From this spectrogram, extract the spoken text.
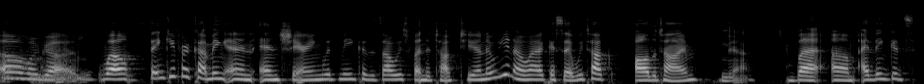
oh, my god. Well, thank you for coming and and sharing with me because it's always fun to talk to you. I know you know, like I said, we talk all the time. yeah, but um, I think it's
